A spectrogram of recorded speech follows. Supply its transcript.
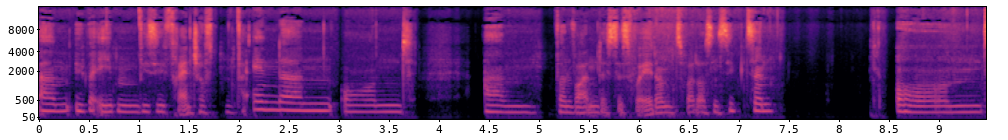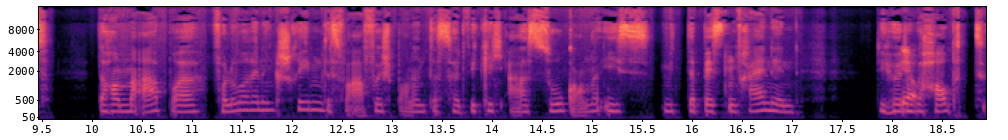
ähm, über eben, wie sich Freundschaften verändern und ähm, wann war denn das? Das war eh dann 2017. Und da haben wir auch ein paar Followerinnen geschrieben. Das war auch voll spannend, dass es halt wirklich auch so gegangen ist mit der besten Freundin, die halt Ja. überhaupt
